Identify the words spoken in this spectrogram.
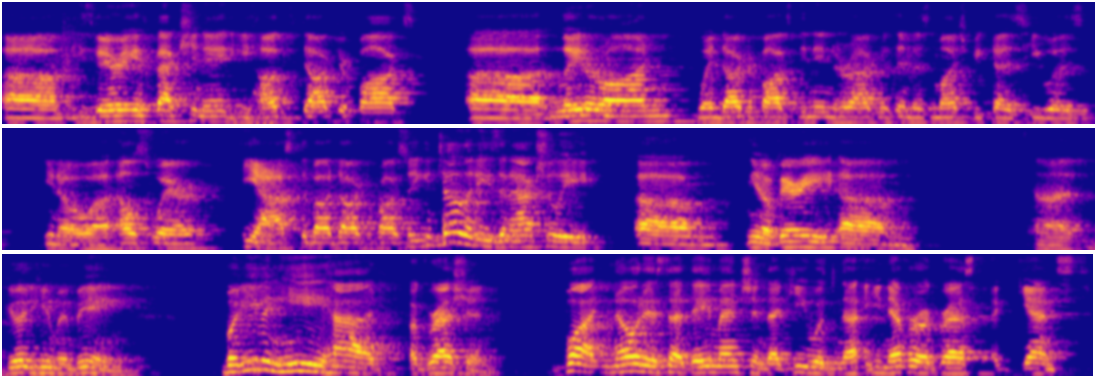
Um, he's very affectionate. He hugs Dr. Fox. Uh, later on, when Dr. Fox didn't interact with him as much because he was, you know, uh, elsewhere, he asked about Dr. Fox. So you can tell that he's an actually, um, you know, very um, uh, good human being. But even he had aggression. But notice that they mentioned that he was not, he never aggressed against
